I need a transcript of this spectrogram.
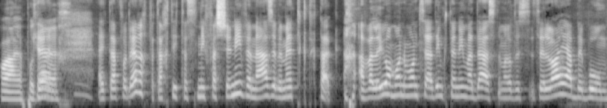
וואי, היה פה כן, דרך. הייתה פה דרך, פתחתי את הסניף השני, ומאז זה באמת טק טק טק. אבל היו המון המון צעדים קטנים עד אז, זאת אומרת, זה, זה לא היה בבום.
